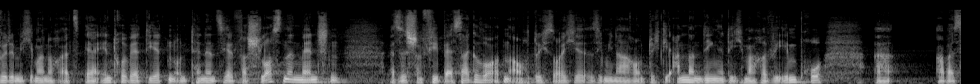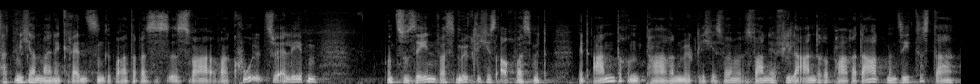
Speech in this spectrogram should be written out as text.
würde mich immer noch als eher introvertierten und tendenziell verschlossenen Menschen. Also es ist schon viel besser geworden, auch durch solche Seminare und durch die anderen Dinge, die ich mache, wie Impro. Äh, aber es hat mich an meine Grenzen gebracht. Aber es, ist, es war, war cool zu erleben, und zu sehen, was möglich ist, auch was mit, mit anderen Paaren möglich ist, weil es waren ja viele andere Paare da und man sieht, dass da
